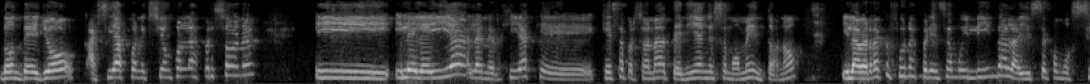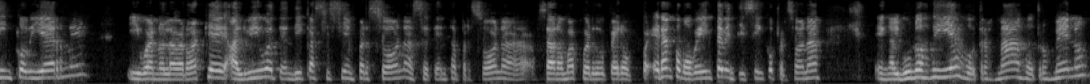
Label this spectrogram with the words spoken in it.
donde yo hacía conexión con las personas y, le leía la energía que, que, esa persona tenía en ese momento, ¿no? Y la verdad que fue una experiencia muy linda, la hice como cinco viernes y bueno, la verdad que al vivo atendí casi 100 personas, 70 personas, o sea, no me acuerdo, pero eran como 20, 25 personas en algunos días, otras más, otros menos.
